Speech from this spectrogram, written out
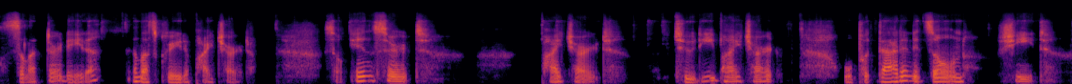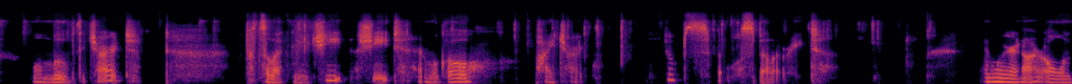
select our data and let's create a pie chart. So insert pie chart, 2D pie chart. We'll put that in its own sheet We'll move the chart, select new sheet, sheet, and we'll go pie chart. Oops, but we'll spell it right. And we're in our own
